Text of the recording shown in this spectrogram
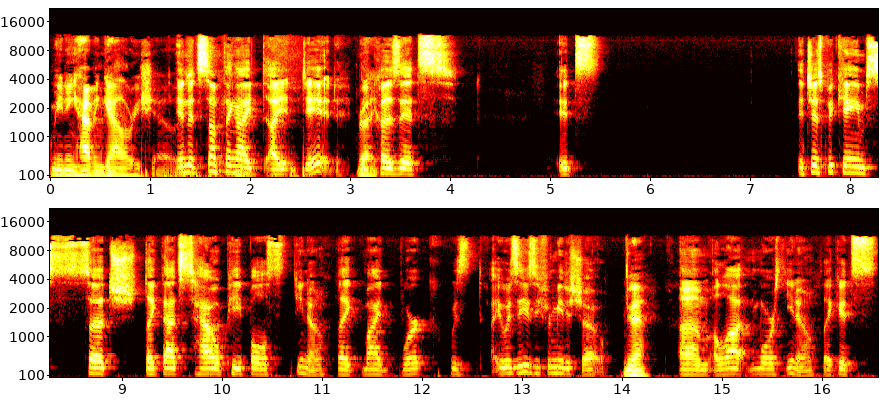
meaning having gallery shows. and it's something I, I did Right. because it's, it's, it just became such, like, that's how people, you know, like my work was, it was easy for me to show. yeah. um, a lot more you know like it's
